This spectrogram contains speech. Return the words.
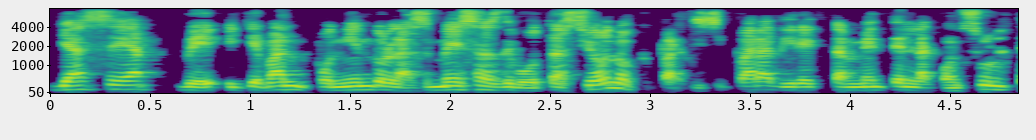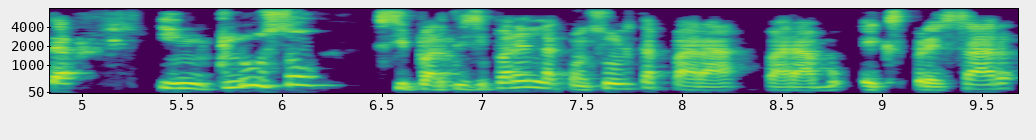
ya sea eh, llevan poniendo las mesas de votación o que participara directamente en la consulta, incluso si participara en la consulta para, para expresar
